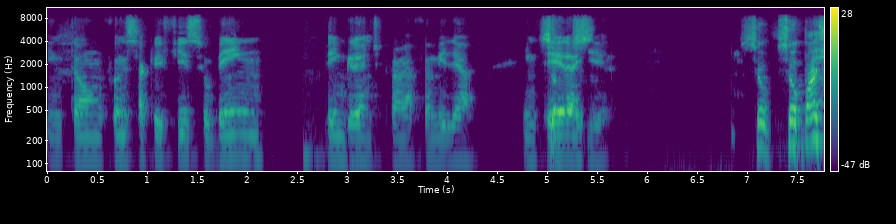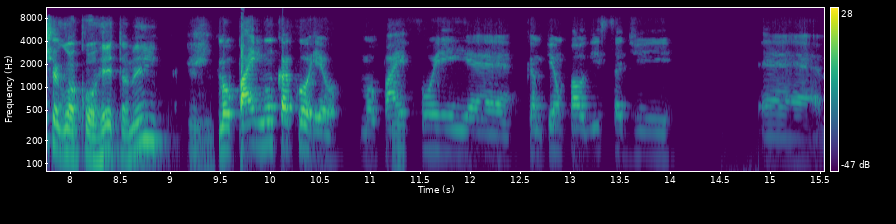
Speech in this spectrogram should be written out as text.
Então foi um sacrifício bem bem grande para minha família inteira seu, e seu, seu pai chegou a correr também? Meu pai nunca correu. Meu pai foi é, campeão paulista de é,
